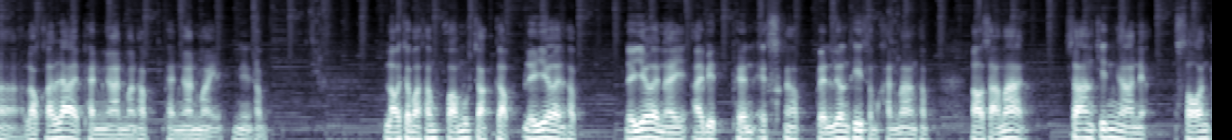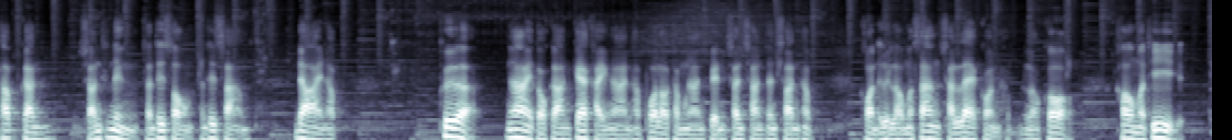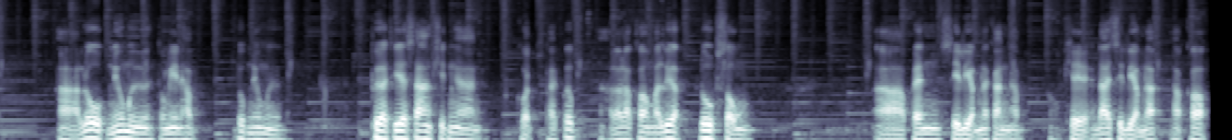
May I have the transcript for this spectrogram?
อ่า เราก็ได้แผ่นงานมาครับ แผ่นงานใหม่นี่ครับ เราจะมาทำความรู้จักกับเลเยอร์นะครับ เลเยอร์ใน iBit Paint X นะครับ เป็นเรื่องที่สำคัญมากครับ เราสามารถสร้างชิ้นงานเนี่ยซ้อนทับกันชั้นที่ 1 ชั้นที่ 2 ชั้นที่ 3 ได้นะครับ เพื่อ ง่ายต่อการแก้ไขงานครับเพราะเราทำงานเป็นชั้นๆชั้นๆครับ ก่อนอื่นเรามาสร้างชั้นแรกก่อนครับเราก็เข้ามาที่รูปนิ้วมือตรงนี้นะครับ รูปนิ้วมือ เพื่อที่จะสร้างชิ้นงานกดไปปุ๊บแล้วเราก็มาเลือกรูปทรงเป็นสี่เหลี่ยมแล้วกันครับโอเค ได้สี่เหลี่ยมแล้วเราก็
